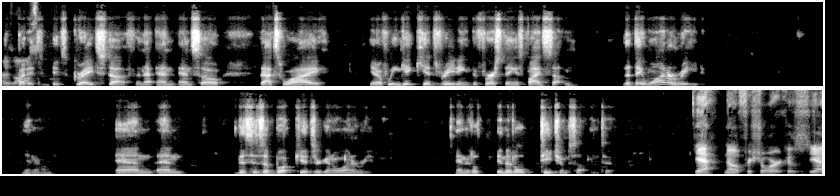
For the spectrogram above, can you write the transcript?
Is But it's it's great stuff. And that, and and so that's why, you know, if we can get kids reading, the first thing is find something that they want to read. You know? And and this is a book kids are going to want to read. And it'll and it'll teach them something too. Yeah, no, for sure. Because yeah,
